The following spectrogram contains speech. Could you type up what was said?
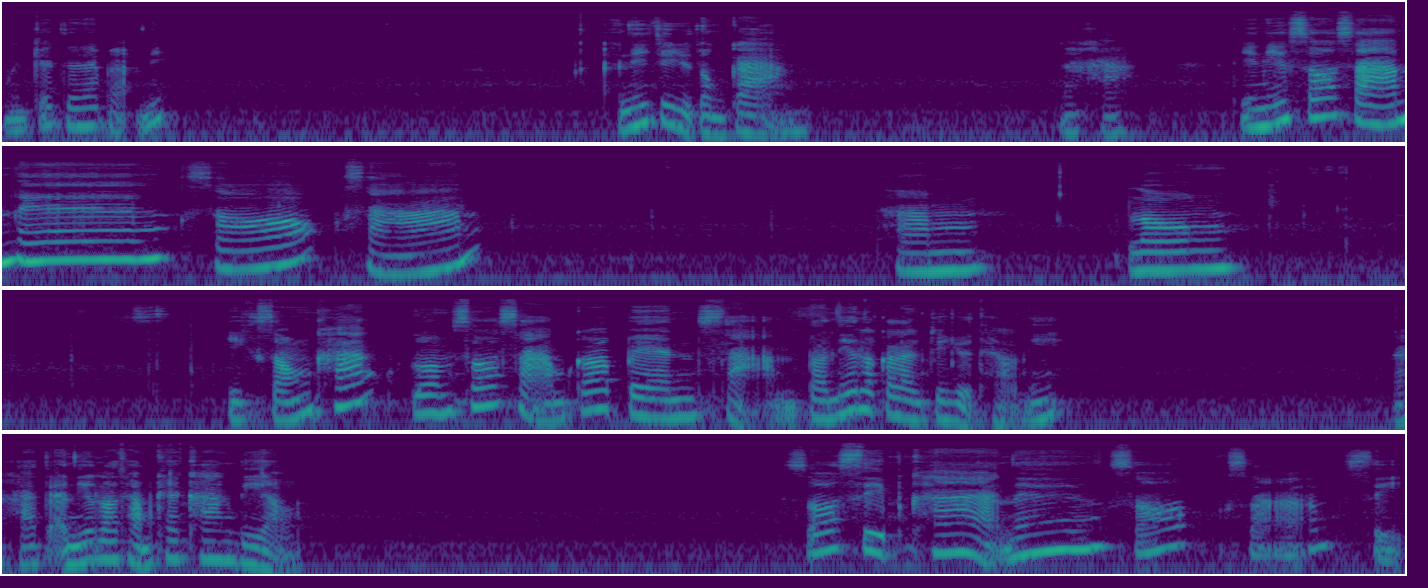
มัน ก็จะได้แบบนี้ อันนี้จะอยู่ตรงกลางนะคะ ทีนี้โซ่สามหนึ่งสองสามทำลง อีกสองครั้ง รวมโซ่สามก็เป็นสามตอนนี้เรากำลังจะอยู่แถวนี้นะคะ แต่อันนี้เราทำแค่ข้างเดียว โซ่สิบค่ะหนึ่งสองสามสี่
